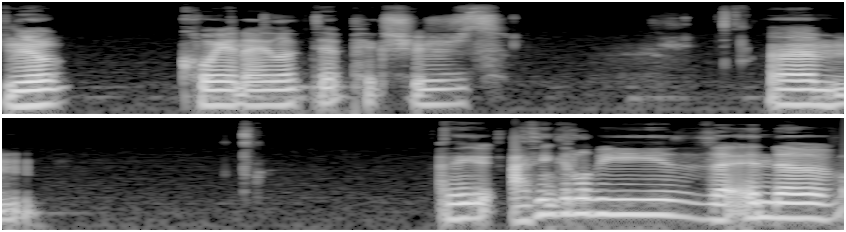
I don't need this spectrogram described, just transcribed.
You know, Koi and I looked at pictures. Um, I think I think it'll be the end of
